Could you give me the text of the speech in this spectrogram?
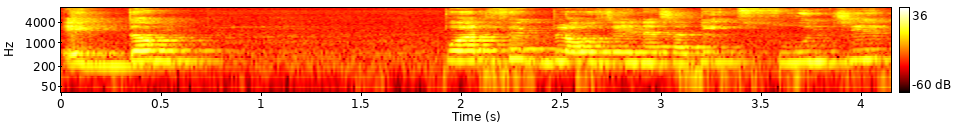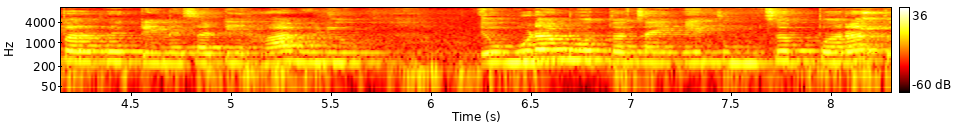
एकदम परफेक्ट ब्लाऊज येण्यासाठी सूनची परफेक्ट येण्यासाठी हा व्हिडिओ एवढा महत्त्वाचा आहे की तुमचं परत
